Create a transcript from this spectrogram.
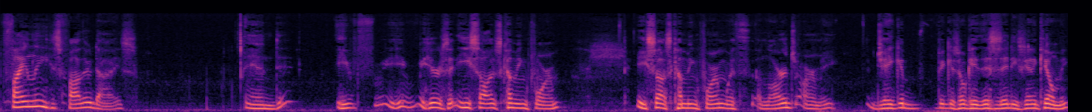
finally, his father dies, and he, he hears that Esau is coming for him. Esau is coming for him with a large army. Jacob figures, okay, this is it. He's going to kill me.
